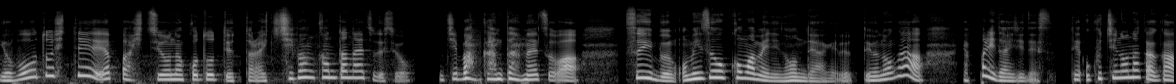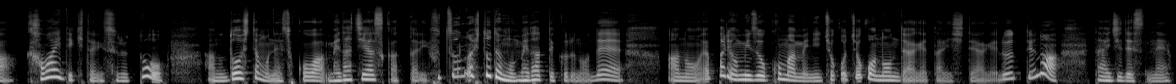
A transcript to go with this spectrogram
予防としてやっぱ必要なことって言ったら一番簡単なやつですよ。一番簡単なやつは水分お水をこまめに飲んであげるっていうのがやっぱり大事です。でお口の中が乾いてきたりするとあのどうしてもねそこは目立ちやすかったり普通の人でも目立ってくるのであのやっぱりお水をこまめにちょこちょこ飲んであげたりしてあげるっていうのは大事ですね。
